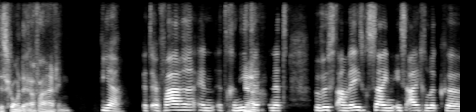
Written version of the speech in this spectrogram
is gewoon de ervaring. Ja, het ervaren en het genieten ja. en het bewust aanwezig zijn is eigenlijk uh,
